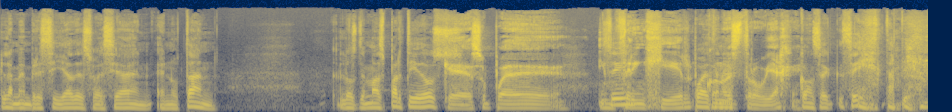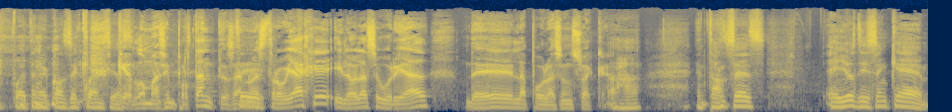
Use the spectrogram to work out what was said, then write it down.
la membresía de Suecia en, en OTAN. Los demás partidos... Que eso puede infringir con tener nuestro viaje. sí, también puede tener consecuencias. Que es lo más importante, o sea, Sí. nuestro viaje y luego la seguridad de la población sueca. Ajá. Entonces, ellos dicen que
